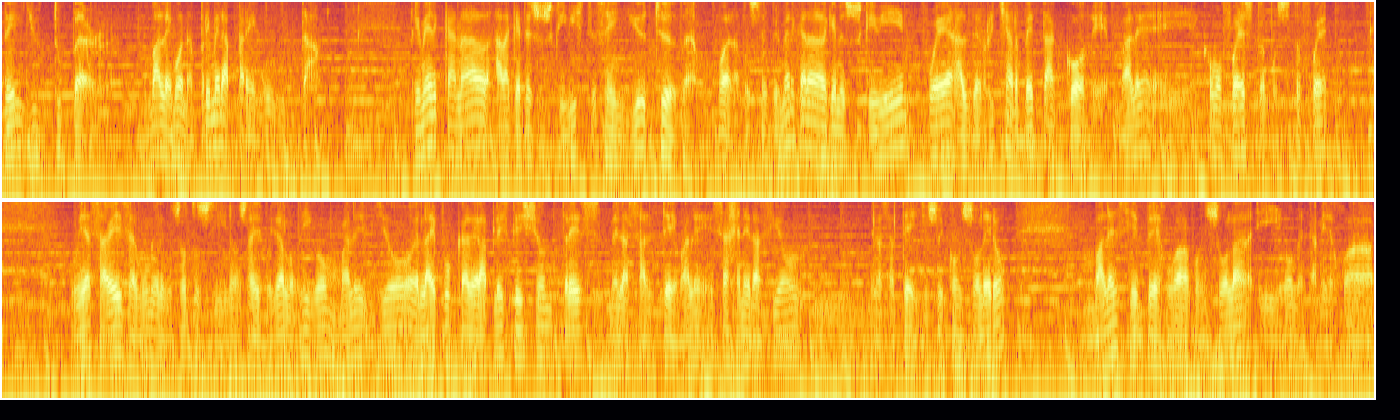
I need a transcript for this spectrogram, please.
del youtuber, ¿vale? Bueno, primera pregunta primer canal a la que te suscribiste en YouTube. Bueno, pues el primer canal al que me suscribí fue al de Richard Beta Code, ¿vale? ¿Cómo fue esto? Pues esto fue, como ya sabéis, alguno de vosotros, si no sabéis, pues ya lo digo, ¿vale? Yo en la época de la PlayStation 3 me la salté, ¿vale? Esa generación me la salté, yo soy consolero. ¿Vale? Siempre he jugado consola y hombre, también he jugado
